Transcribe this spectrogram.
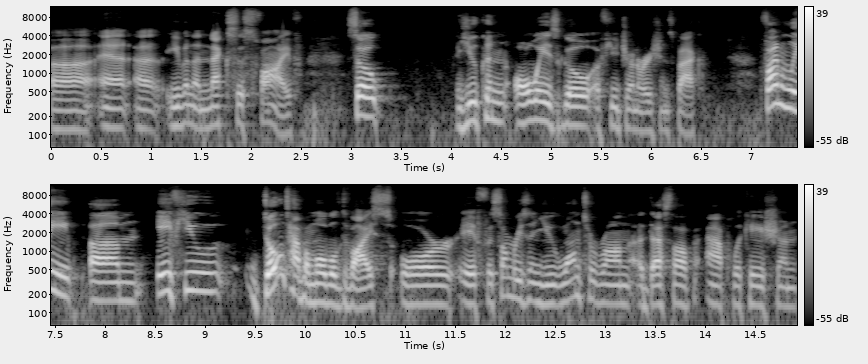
uh, an, uh, even a Nexus 5. So you can always go a few generations back. Finally, um, if you don't have a mobile device or if for some reason you want to run a desktop application,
